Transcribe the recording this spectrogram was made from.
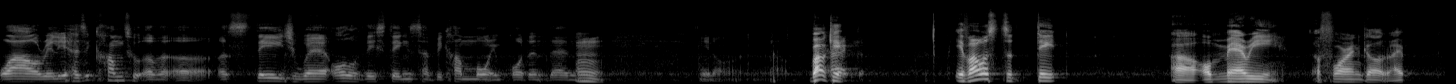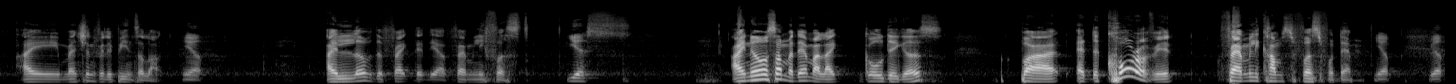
Wow, really? Has it come to a, a, a stage where all of these things have become more important than Mm. you know? But okay, character? if I was to date uh, or marry a foreign girl, right? I mentioned Philippines a lot. Yeah. I love the fact that they are family first. Yes. I know some of them are like gold diggers, but at the core of it, family comes first for them. Yep. Yep.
